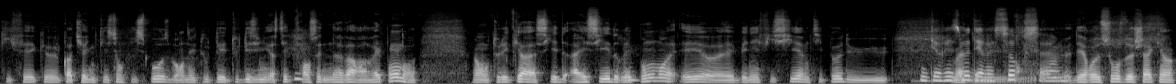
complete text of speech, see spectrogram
qui fait que quand il y a une question qui se pose, bon, on est toutes les, toutes les universités de France et de Navarre à répondre. En tous les cas, à essayer de, à essayer de répondre et, et bénéficier un petit peu du, Du réseau bah, des ressources. des ressources de chacun.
